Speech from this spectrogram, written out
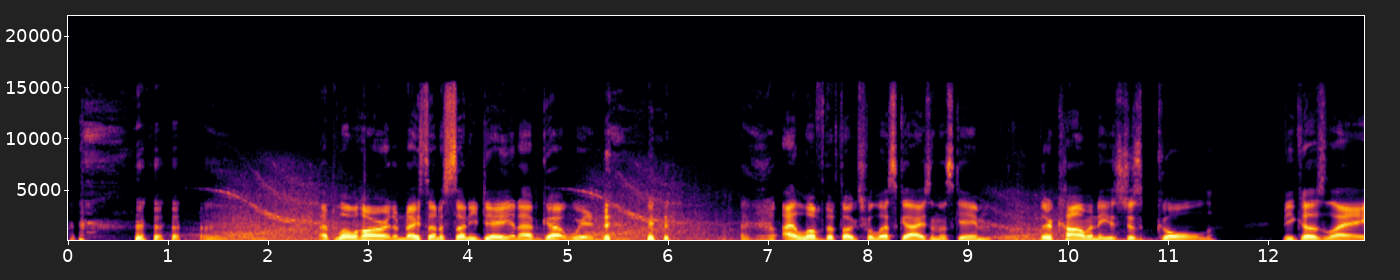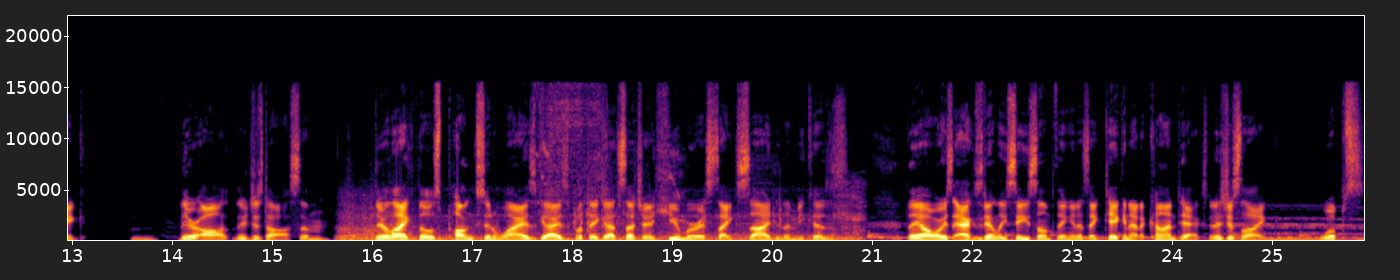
I blow hard, I'm nice on a sunny day, and I've got wind. I love the Thugs for Less guys in this game. Their comedy is just gold. Because, like, they're aw- they're just awesome. They're like those punks and wise guys, but they got such a humorous, like, side to them because they always accidentally say something and it's, like, taken out of context. And it's just like, whoops.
